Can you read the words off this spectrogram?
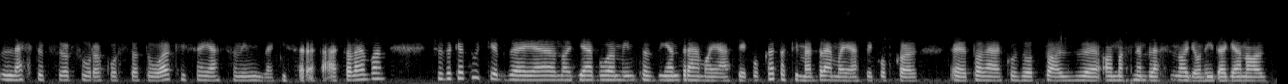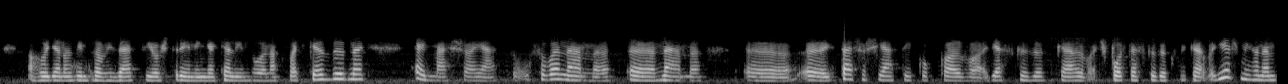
legtöbbször szórakoztatóak, hiszen játszani mindenki szeret általában, és ezeket úgy képzelje el nagyjából, mint az ilyen drámajátékokat, aki már drámajátékokkal e, találkozott, az e, annak nem lesz nagyon idegen az, ahogyan az improvizációs tréningek elindulnak vagy kezdődnek, egymással játszunk. Szóval nem, e, nem társas játékokkal, vagy eszközökkel, vagy sporteszközökkel, vagy ilyesmi, hanem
